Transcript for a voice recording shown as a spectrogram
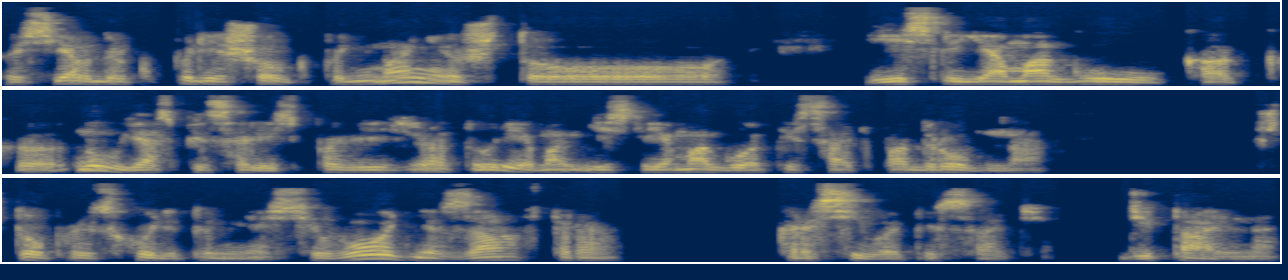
То есть я вдруг пришел к пониманию, что если я могу, как, э, ну, я специалист по литературе, если я могу описать подробно, что происходит у меня сегодня, завтра, красиво описать, детально,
